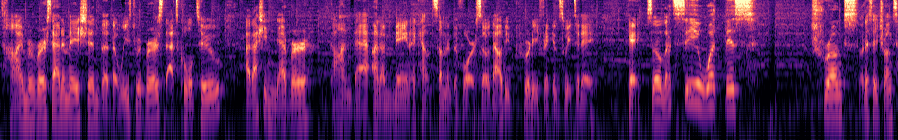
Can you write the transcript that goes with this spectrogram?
time reverse animation, the, the Whis reverse, that's cool too. I've actually never gotten that on a main account summon before, so that would be pretty freaking sweet today. Okay, so let's see what this Trunks, what did I say Trunks?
